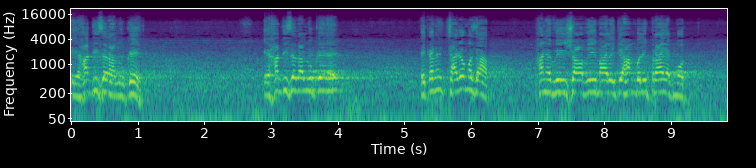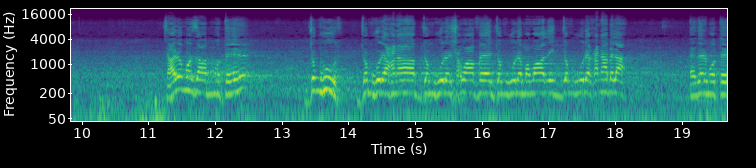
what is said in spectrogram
এ হাদিসের আলুকে এ হাদিসের আলুকে এখানে চারো মজাব হানভি শাহি মালিক হাম্বলি প্রায় একমত চারো মজাব মতে জমহুর জমহুরে হানাব জমহুরে সওয়াফে, জমহুরে মামালিক জমহুরে খানাবেলা এদের মতে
